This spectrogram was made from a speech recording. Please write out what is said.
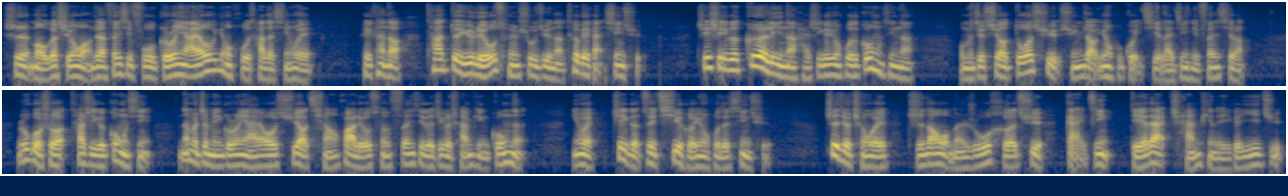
是某个使用网站分析服务 Growing.io 用户他的行为，可以看到他对于留存数据呢特别感兴趣。这是一个个例呢，还是一个用户的共性呢？我们就需要多去寻找用户轨迹来进行分析了。如果说它是一个共性，那么证明 Growing.io 需要强化留存分析的这个产品功能。因为这个最契合用户的兴趣，这就成为指导我们如何去改进迭代产品的一个依据。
